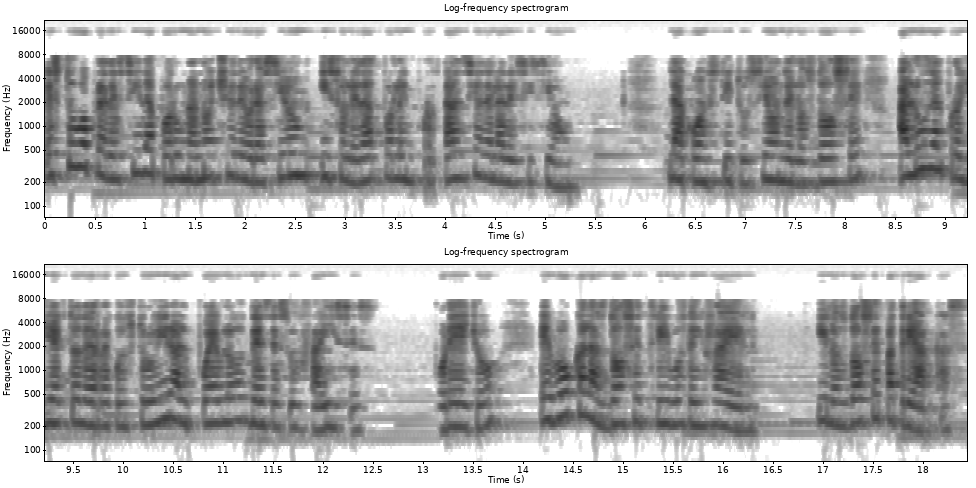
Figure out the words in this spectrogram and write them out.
estuvo predecida por una noche de oración y soledad por la importancia de la decisión. La constitución de los doce alude al proyecto de reconstruir al pueblo desde sus raíces. Por ello, evoca las doce tribus de Israel y los doce patriarcas,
